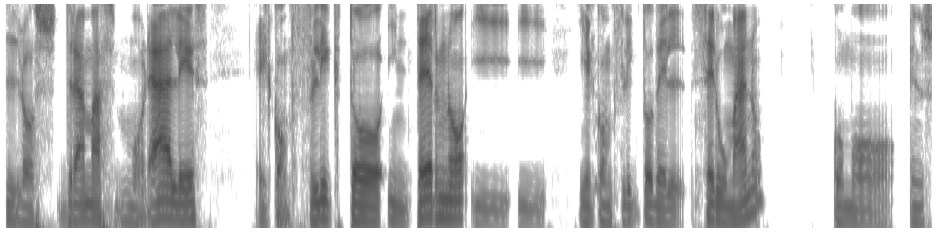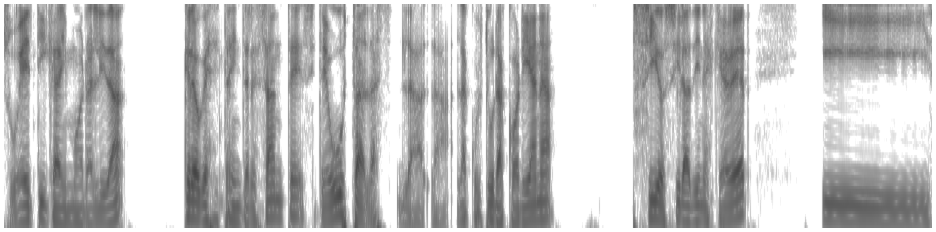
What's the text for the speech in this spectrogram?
los dramas morales, el conflicto interno y, el conflicto del ser humano, como en su ética y moralidad, creo que está interesante. Si te gusta la, cultura coreana, sí o sí la tienes que ver. Y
